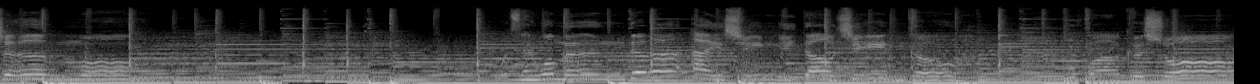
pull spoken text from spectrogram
沉默。我猜我们的爱情已到尽头，无话可说，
